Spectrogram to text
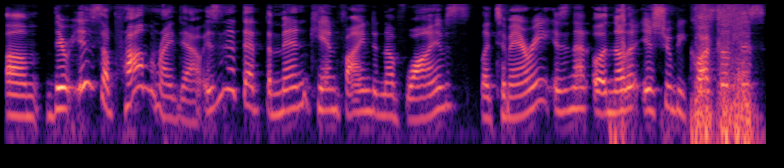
um, there is a problem right now, isn't it? That the men can't find enough wives, like to marry. Isn't that another issue because of this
